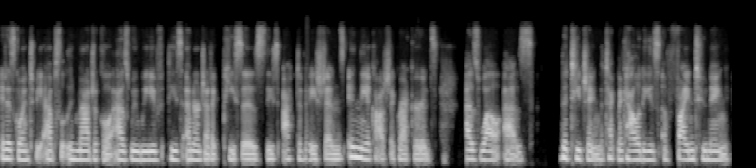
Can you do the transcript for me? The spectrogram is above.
it is going to be absolutely magical as we weave these energetic pieces, these activations in the Akashic records as well as the teaching, the technicalities of fine tuning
